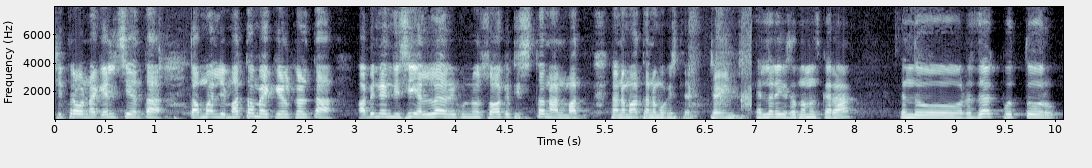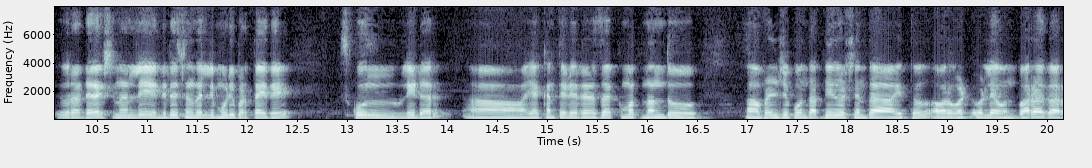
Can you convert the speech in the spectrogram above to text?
ಚಿತ್ರವನ್ನು ಗೆಲ್ಲಿಸಿ ಅಂತ ತಮ್ಮಲ್ಲಿ ಮತ್ತೊಮ್ಮೆ ಕೇಳ್ಕೊಳ್ತಾ ಅಭಿನಂದಿಸಿ ಎಲ್ಲರಿಗೂ ಸ್ವಾಗತಿಸ್ತಾ ನಾನು ಮಾತು ನನ್ನ ಮಾತನ್ನು ಮುಗಿಸ್ತೇನೆ. ಜೈ ಹಿಂದ್. ಎಲ್ಲರಿಗೂ ಸಹ ನಮಸ್ಕಾರ. ಒಂದು ರಜಾಕ್ ಪುತ್ತೂರು ಇವರ ಡೈರೆಕ್ಷನಲ್ಲಿ ನಿರ್ದೇಶನದಲ್ಲಿ ಮೂಡಿ ಬರ್ತಾ ಇದೆ. ಸ್ಕೂಲ್ ಲೀಡರ್ ಯಾಕಂತೇಳಿ ರಜಾಕ್ ಮತ್ತು ನಂದು ಫ್ರೆಂಡ್ಶಿಪ್ ಒಂದು ಹದಿನೈದು ವರ್ಷ ಅಂತ ಇತ್ತು ಅವರ ಒಳ್ಳೆಯ ಒಂದು ಬರಹಗಾರ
